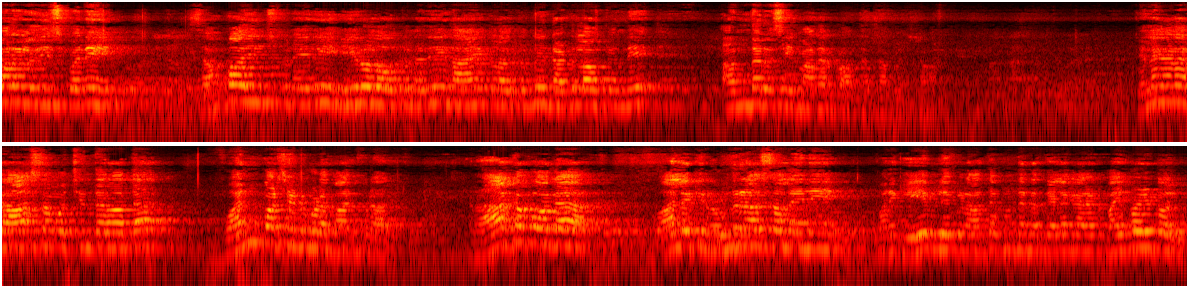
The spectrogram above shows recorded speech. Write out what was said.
వనరులు తీసుకొని సంపాదించుకునేది హీరోలు అవుతున్నది నాయకులు అవుతుంది నటులు అవుతుంది. అందరూ సీమాధార ప్రాంతం సంబంధించిన తెలంగాణ రాష్ట్రం వచ్చిన తర్వాత వన్ పర్సెంట్ కూడా మార్పు రాదు. రాకపోగా వాళ్ళకి రెండు రాష్ట్రాలైనా మనకి ఏం లేకుండా అంతకుముందన్న తెలంగాణ భయపడేటోళ్ళు.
